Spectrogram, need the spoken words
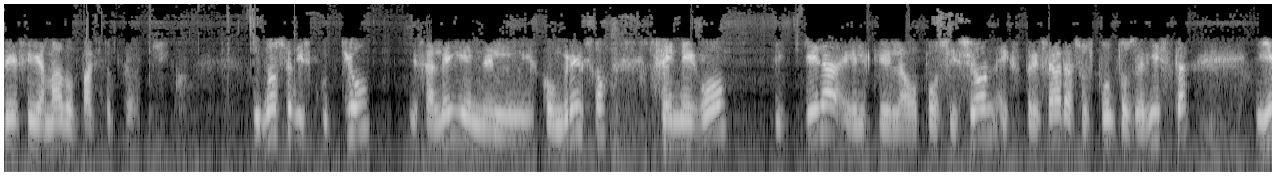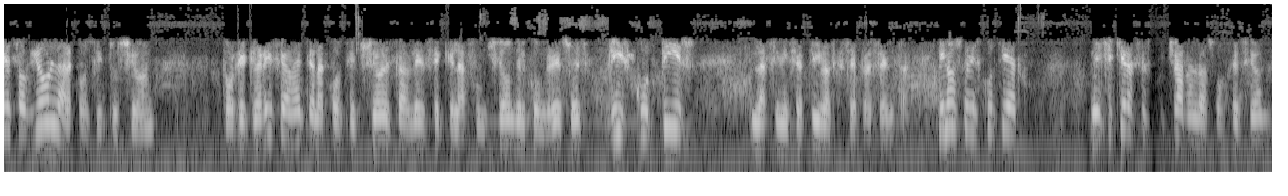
de ese llamado pacto político. No se discutió esa ley en el Congreso, se negó siquiera el que la oposición expresara sus puntos de vista, y eso viola la Constitución porque clarísimamente la Constitución establece que la función del Congreso es discutir las iniciativas que se presentan. Y no se discutieron, ni siquiera se escucharon las objeciones.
